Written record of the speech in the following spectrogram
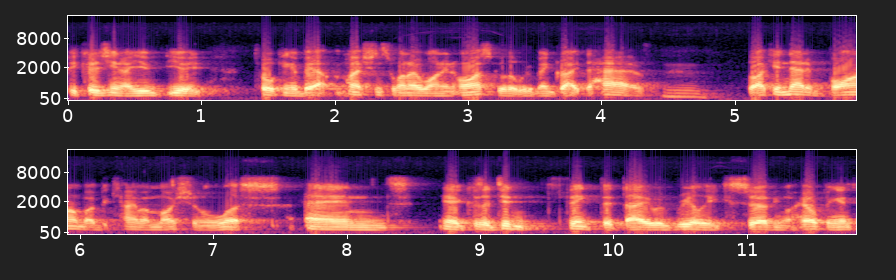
because you know you you talking about emotions 101 in high school that would have been great to have mm like in that environment, I became emotionless, and because I didn't think that they were really serving or helping, and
